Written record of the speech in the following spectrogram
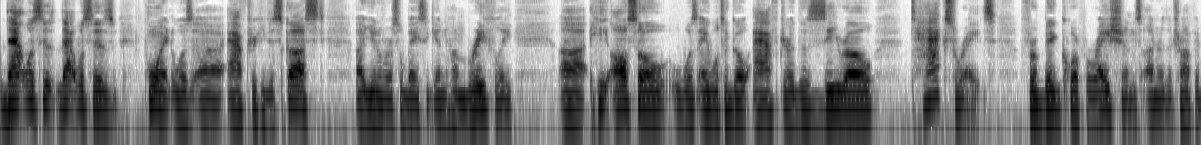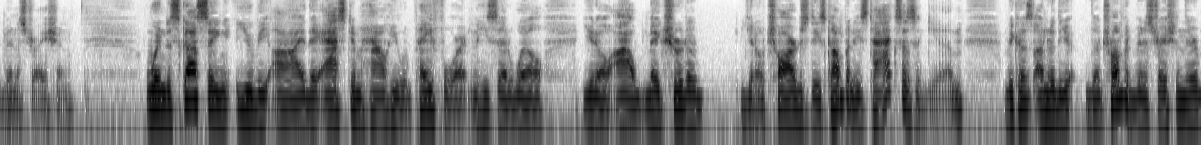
That was his. That was his point. Was uh, after he discussed uh, universal basic income briefly, uh, he also was able to go after the zero tax rates for big corporations under the Trump administration. When discussing UBI, they asked him how he would pay for it, and he said, "Well, you know, I'll make sure to you know charge these companies taxes again because under the the Trump administration they're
